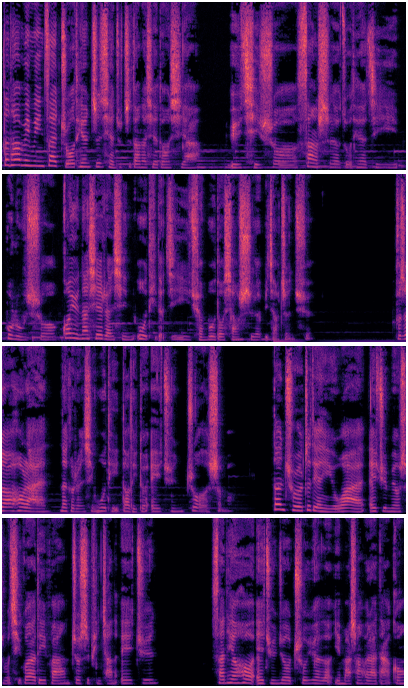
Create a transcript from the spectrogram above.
但他明明在昨天之前就知道那些东西啊！与其说丧失了昨天的记忆，不如说关于那些人形物体的记忆全部都消失了比较正确。不知道后来那个人形物体到底对 A 君做了什么，但除了这点以外，A 君没有什么奇怪的地方，就是平常的 A 君。三天后，A 君就出院了，也马上回来打工，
